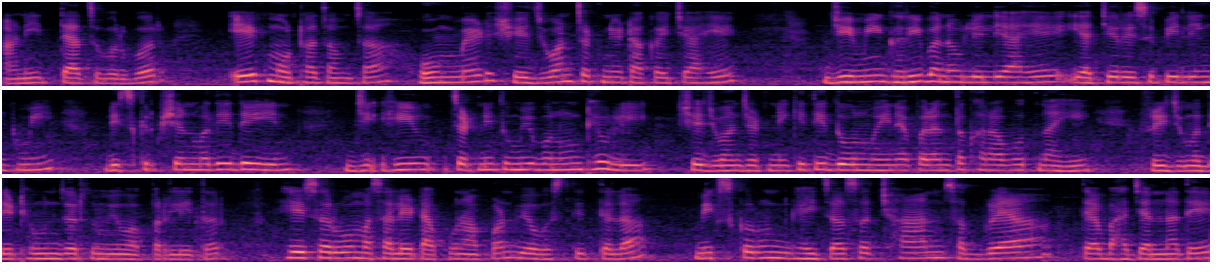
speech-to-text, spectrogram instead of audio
आणि त्याचबरोबर एक मोठा चमचा होममेड शेजवान चटणी टाकायची आहे जी मी घरी बनवलेली आहे. याची रेसिपी लिंक मी डिस्क्रिप्शनमध्ये देईन. जी ही चटणी तुम्ही बनवून ठेवली शेजवान चटणी की ती दोन महिन्यापर्यंत खराब होत नाही फ्रीजमध्ये ठेवून जर तुम्ही वापरली तर. हे सर्व मसाले टाकून आपण व्यवस्थित त्याला मिक्स करून घ्यायचं. असं छान सगळ्या त्या भाज्यांना ते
